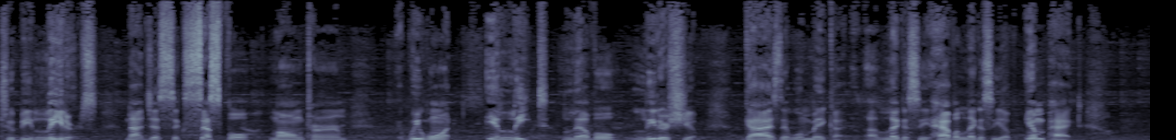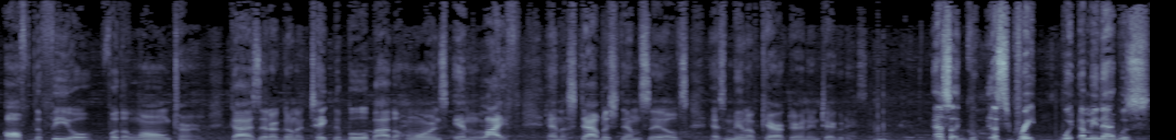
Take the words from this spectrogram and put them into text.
to be leaders, not just successful long term. We want elite level leadership, guys that will make a, a legacy, have a legacy of impact off the field for the long term. Guys that are going to take the bull by the horns in life and establish themselves as men of character and integrity. That's a that's great. I mean, that was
